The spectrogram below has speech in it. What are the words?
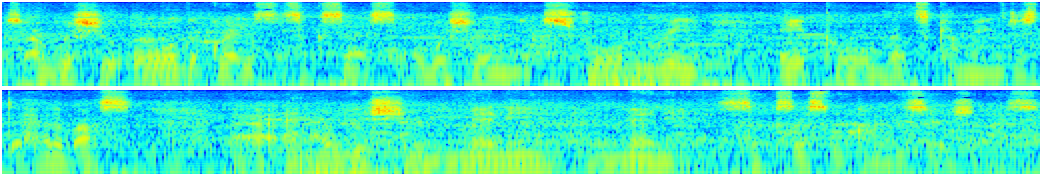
So I wish you all the greatest of success. I wish you an extraordinary April that's coming just ahead of us. Uh, and I wish you many, many successful conversations.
